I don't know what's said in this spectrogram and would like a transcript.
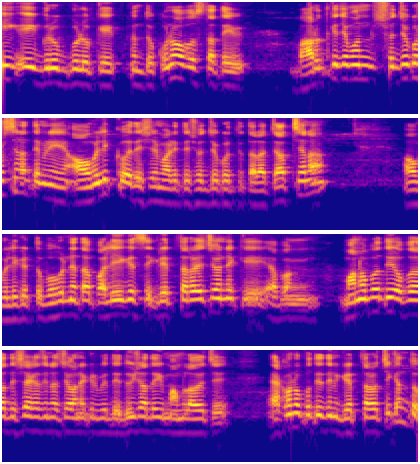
এই এই গ্রুপগুলোকে কিন্তু কোনো অবস্থাতে ভারতকে যেমন সহ্য করছে না, তেমনি আওয়ামী লীগকেও দেশের মাটিতে সহ্য করতে তারা চাচ্ছে না। আওয়ামী লীগের তো বহু নেতা পালিয়ে গেছে, গ্রেপ্তার হয়েছে অনেকে এবং মানবাধিক অপরাধী শেখ হাসিনা আছে, অনেকের বিরুদ্ধে দুই শতাধিক মামলা হয়েছে এখনও প্রতিদিন গ্রেপ্তার হচ্ছে, কিন্তু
